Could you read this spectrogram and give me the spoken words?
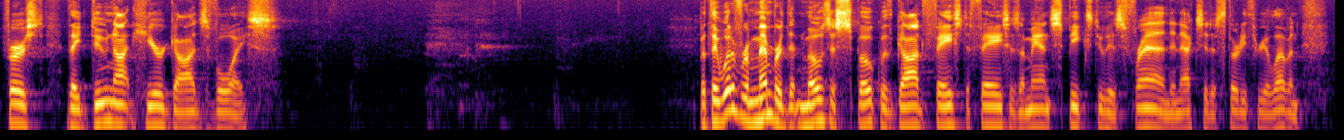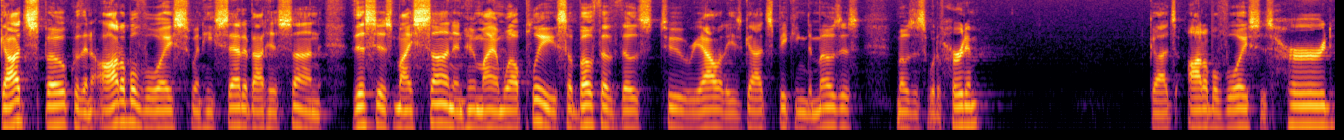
First, they do not hear God's voice. But they would have remembered that Moses spoke with God face to face as a man speaks to his friend in Exodus 33:11. God spoke with an audible voice when he said about his son, "This is my son in whom I am well pleased." So both of those two realities, God speaking to Moses, Moses would have heard him. God's audible voice is heard.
